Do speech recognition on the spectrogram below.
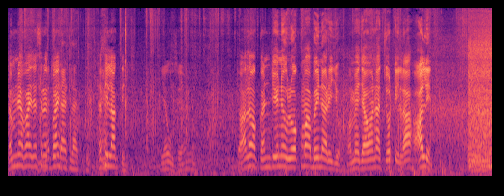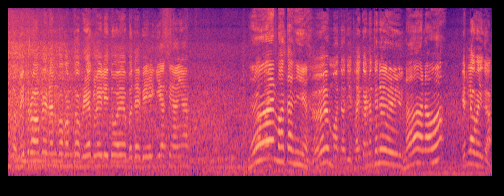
તમને ભાઈ દશરથભાઈ? લાગતી. નથી લાગતી? એવું છે એમ. તો હાલો કન્ટિન્યુ લોકમાં બન્યા રહીજો. અમે જવાના ચોટીલા હાલીન. તો મિત્રો આપણે નનકો ગમતો બ્રેક લઈ લીધો એ બધા બેસી ગયા છે અહીંયા. હે માતાજી. હે માતાજી થાક્યા નથી ને? ના ના હો. કેટલા વાગ્યા?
